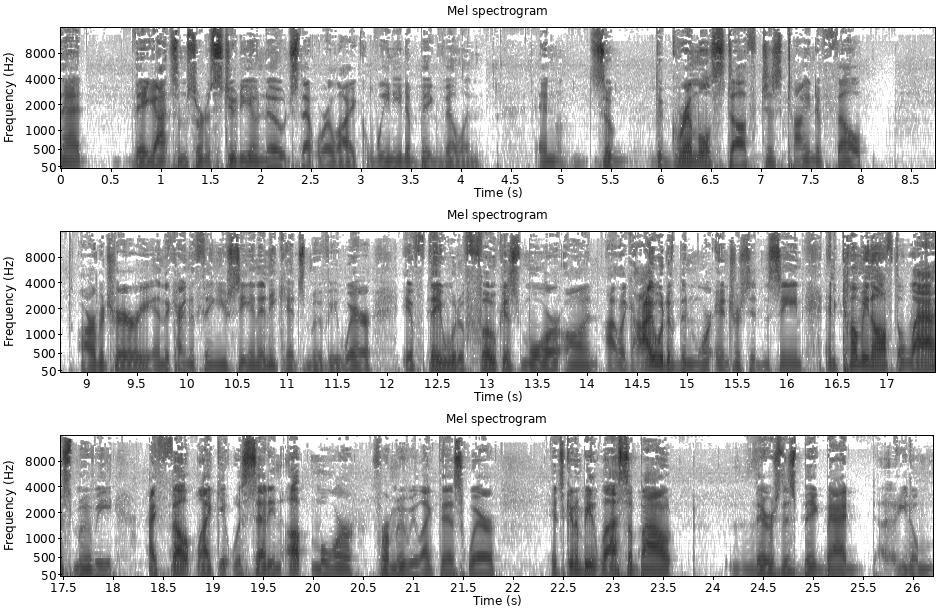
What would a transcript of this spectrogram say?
that they got some sort of studio notes that were like, "We need a big villain," and so the Grimmel stuff just kind of felt arbitrary and the kind of thing you see in any kids movie where if they would have focused more on like I would have been more interested in seeing and coming off the last movie I felt like it was setting up more for a movie like this where it's going to be less about there's this big bad uh, you know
